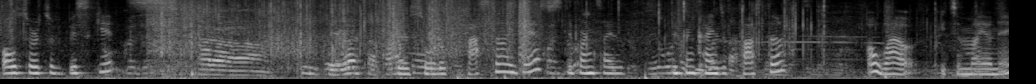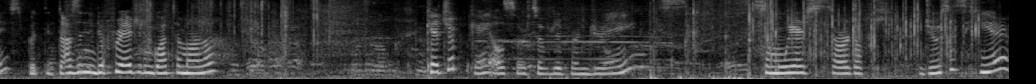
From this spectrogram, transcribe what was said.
All sorts of biscuits. para pegar esta sort of pasta, I guess. Different size, different kinds of pasta. Oh wow, it's a mayonnaise, but it doesn't need a fridge in Guatemala. Ketchup. Okay, all sorts of different drinks. Some weird sort of juices here.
